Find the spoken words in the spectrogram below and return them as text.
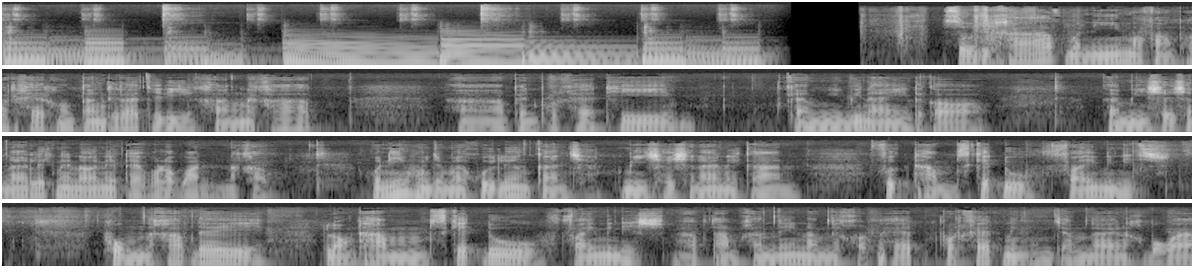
สวัสดีครับ วันนี้มาฟังพอดแคสต์ของตั้งที่รัฐจะดีอีกครั้งนะครับ อ่าเป็นพอดแคสต์ที่การมีวินัยแล้วก็การมีชัยชนะเล็กน้อยในแต่ละวันนะครับ วันนี้ผมจะมาคุยเรื่องการมีชัยชนะในการฝึกทำสเก็ตดู5 minutes ผมนะครับได้ ลองทำสเก็ตดู5 minutes นะครับ ตามคำแนะนำในคอร์ดแพดพอดแคสต์หนึ่งผมจำได้นะครับบอกว่า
